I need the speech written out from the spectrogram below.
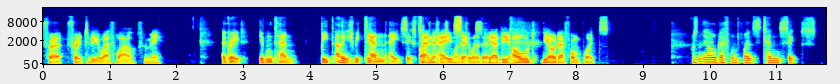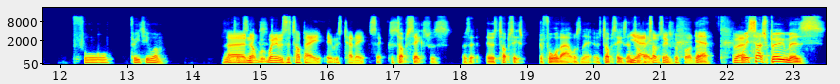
for for it to be worthwhile for me. Agreed. Give them ten. Be, I think it should be 10, 8, 6, 5, 10, 4, 3, 2, 8, 1 if they want to 6. do it. Yeah, the old the old F1 points. Wasn't the old F1 points 10, 6, 4, 3, 2, 1? It Uh, not when it was the top eight, it was 10, 8, 6. the top six was was it? It was top six before that, wasn't it? It was top six and yeah, top eight. top six before that. Yeah, but we're such boomers.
